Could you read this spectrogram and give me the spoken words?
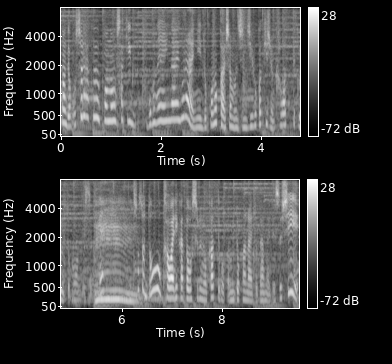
なのでおそらくこの先5年以内ぐらいにどこの会社も人事評価基準変わってくると思うんですよね。うんそうするとどう変わり方をするのかってことを見とかないとダメですし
